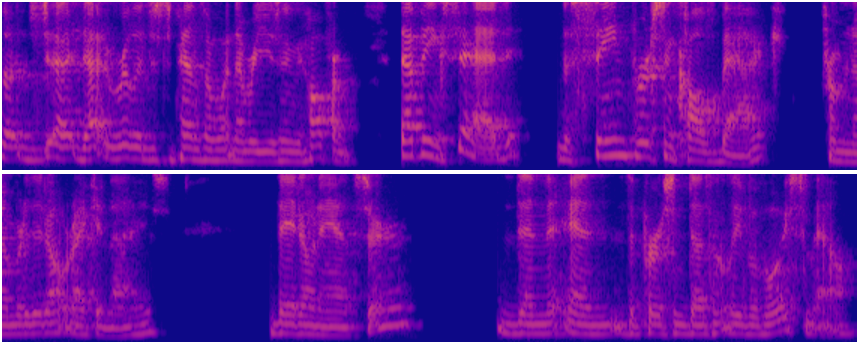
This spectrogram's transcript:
So uh, that really just depends on what number you're using to call from. That being said, the same person calls back from a number they don't recognize. They don't answer. Then the, and the person doesn't leave a voicemail.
